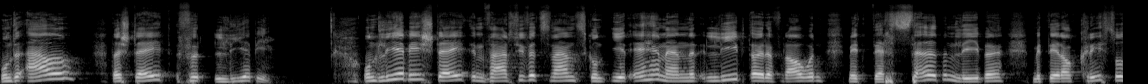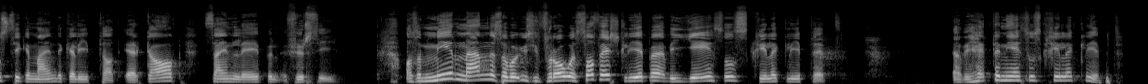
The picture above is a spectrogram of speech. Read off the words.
Und der L, der steht für Liebe. Und Liebe steht im Vers 25, und ihr Ehemänner liebt eure Frauen mit derselben Liebe, mit der auch Christus die Gemeinde geliebt hat. Er gab sein Leben für sie. Also wir Männer sollen unsere Frauen so fest lieben, wie Jesus Kille geliebt hat. Ja, wie hat denn Jesus Kille geliebt?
